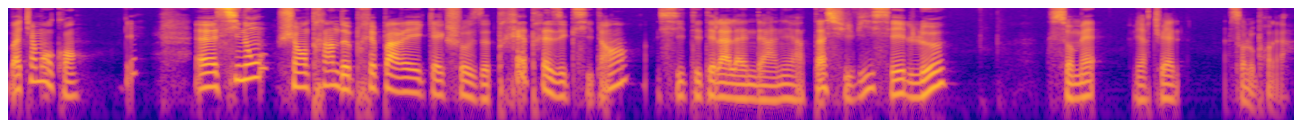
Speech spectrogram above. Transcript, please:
bah tiens-moi au courant. Euh, sinon, je suis en train de préparer quelque chose de très très excitant. Si tu étais là l'année dernière, tu as suivi, c'est le sommet virtuel solopreneur.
